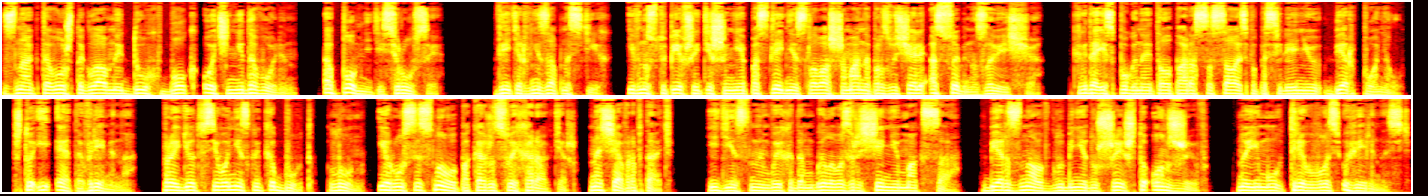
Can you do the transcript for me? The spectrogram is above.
«Знак того, что главный дух Бог очень недоволен. Опомнитесь, русы!» Ветер внезапно стих, и в наступившей тишине последние слова шамана прозвучали особенно зловеще. Когда испуганная толпа рассосалась по поселению, Бер понял, что и это временно. Пройдет всего несколько буд, лун, и русы снова покажут свой характер, начав роптать. Единственным выходом было возвращение Макса. Бер знал в глубине души, что он жив, но ему требовалась уверенность.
